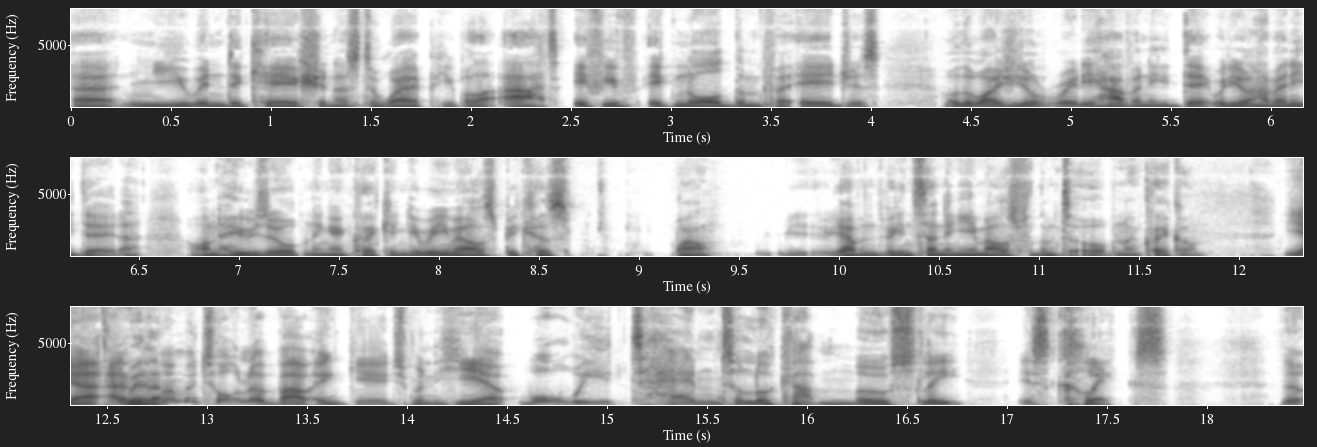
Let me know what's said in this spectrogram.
uh, new indication as to where people are at if you've ignored them for ages. Otherwise you don't really have any data well, you don't have any data on who's opening and clicking your emails because well you haven't been sending emails for them to open and click on Yeah, and With when we're talking about engagement here, what we tend to look at mostly is clicks. The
